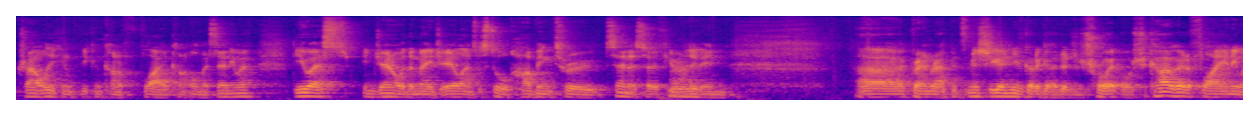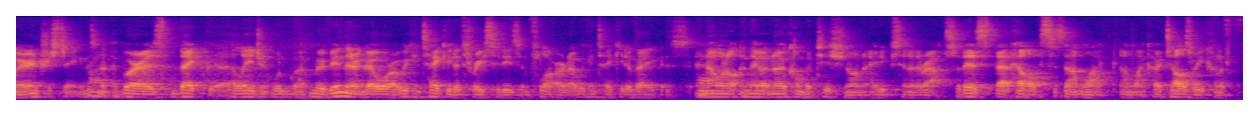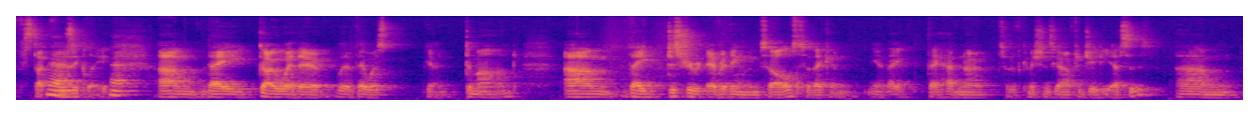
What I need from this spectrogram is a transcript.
travel, you can you can kind of fly kind of almost anywhere. The US in general, with the major airlines, were still hubbing through centers. So if you right. live in uh, Grand Rapids, Michigan, you've got to go to Detroit or Chicago to fly anywhere interesting. Right. whereas they, Allegiant would move in there and go, all right, we can take you to three cities in Florida, we can take you to Vegas, and yeah. no one, and they got no competition on eighty percent of the routes. So there's that helps. It's unlike unlike hotels where you kind of stuck yeah. physically. Yeah. Um, they go where there where there was you know, demand. Um, they distribute everything themselves, so they can, you know, they, they have no sort of commissions going after GDSs. Um,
